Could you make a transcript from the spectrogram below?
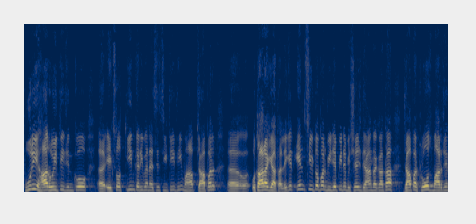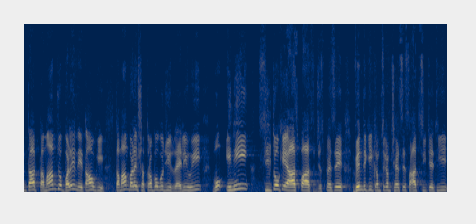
पूरी हार हुई थी, जिनको 103 करीबन ऐसी सीटें थी, वहाँ, जहाँ पर उतारा गया था। लेकिन इन सीटों पर बीजेपी ने विशेष ध्यान रखा था जहाँ पर क्लोज मार्जिन था। तमाम जो बड़े नेताओं की, तमाम बड़े शत्रपों को जी रैली हुई, वो इन्हीं सीटों के आसपास, जिसमें से विंध की कम से कम छह से सात सीटें थी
